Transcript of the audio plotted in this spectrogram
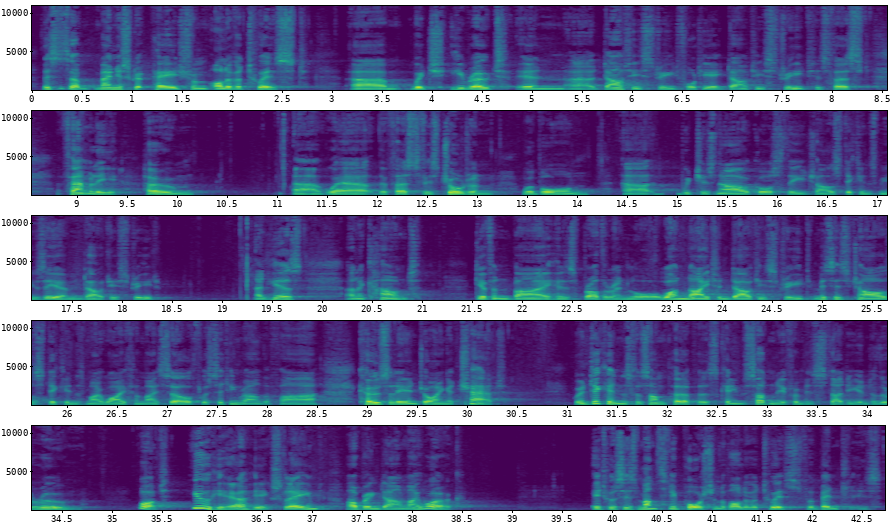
This is a manuscript page from Oliver Twist, um, which he wrote in uh, Doughty Street, 48 Doughty Street, his first family home, uh, where the first of his children were born, uh, which is now, of course, the Charles Dickens Museum in Doughty Street. And here's an account given by his brother in law. One night in Doughty Street, Mrs. Charles Dickens, my wife, and myself were sitting round the fire, cosily enjoying a chat, when Dickens, for some purpose, came suddenly from his study into the room. What, you here? he exclaimed. I'll bring down my work. It was his monthly portion of Oliver Twist for Bentley's,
